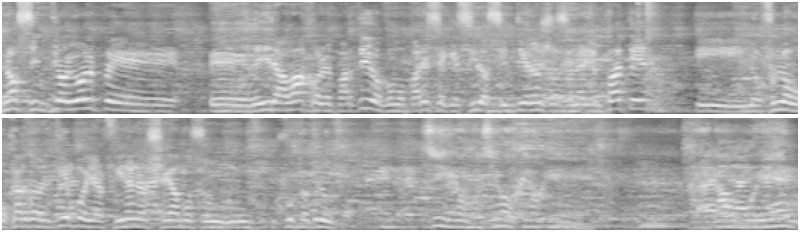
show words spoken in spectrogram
no sintió el golpe eh, de ir abajo en el partido, como parece que sí lo sintieron ellos en el empate, y lo fuimos a buscar todo el tiempo y al final nos llegamos un, un justo triunfo. Sí, como decimos, creo que arrancamos muy bien.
